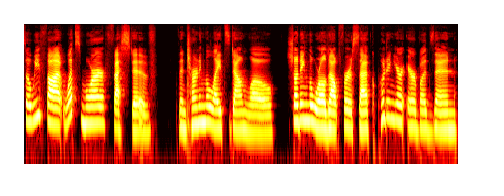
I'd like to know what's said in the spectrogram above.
So we thought, what's more festive than turning the lights down low, shutting the world out for a sec, putting your earbuds in,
